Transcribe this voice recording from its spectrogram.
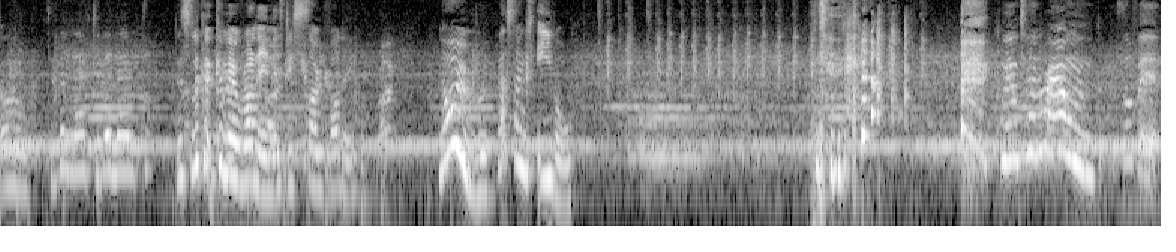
oh. To the left, to the left. Just look at Kamil running. It's just so funny. No! That sounds evil. Kamil, turn around. Stop it.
